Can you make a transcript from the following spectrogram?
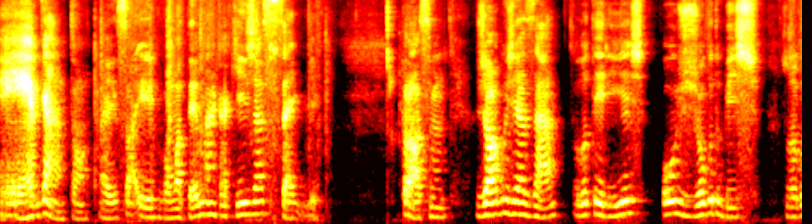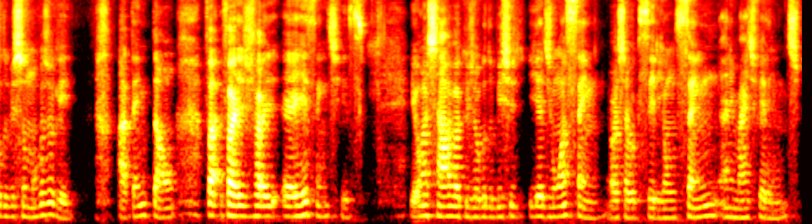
é, gato. É isso aí. Vamos até marcar aqui e já segue. Próximo. Jogos de azar, loterias ou jogo do bicho. O jogo do bicho eu nunca joguei. Até então. Faz, faz, é recente isso. Eu achava que o jogo do bicho ia de 1 a 100. Eu achava que seriam 100 animais diferentes.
